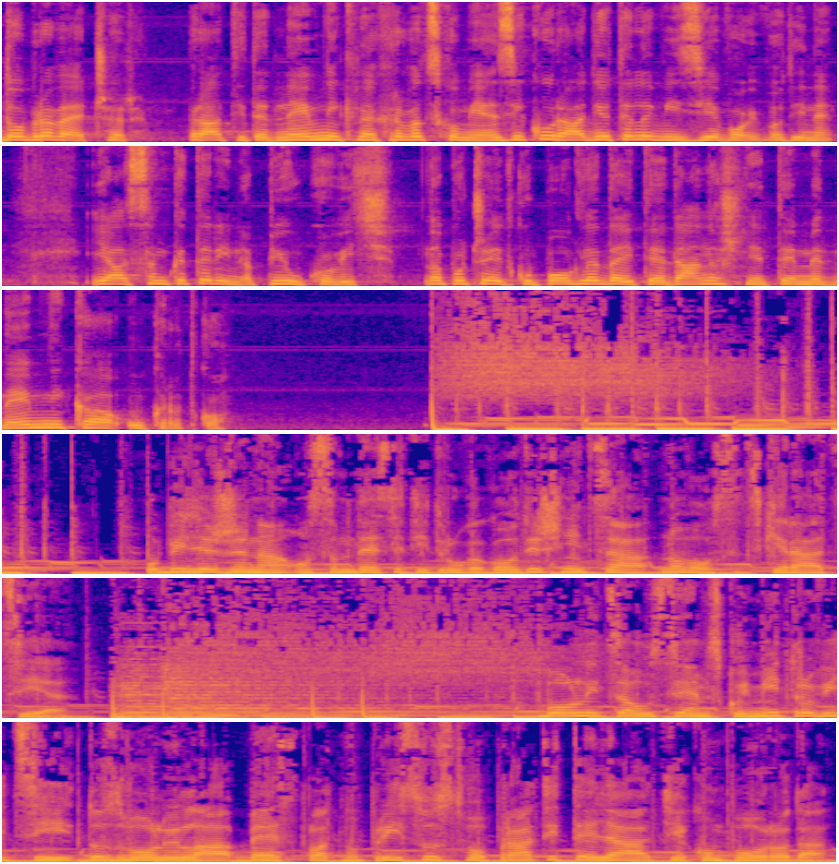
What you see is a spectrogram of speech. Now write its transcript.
Dobra večer. Pratite dnevnik na hrvatskom jeziku radio televizije Vojvodine. Ja sam Katarina Pijuković. Na početku pogledajte današnje teme dnevnika ukratko. Obilježena 82. godišnjica Novosadske racije. Bolnica u Sremskoj Mitrovici dozvolila besplatno prisustvo pratitelja tijekom poroda.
